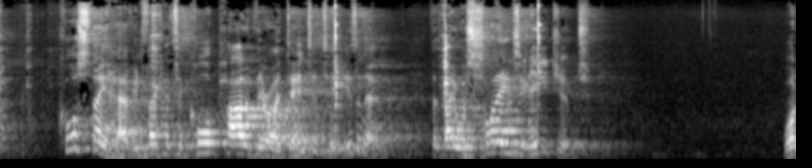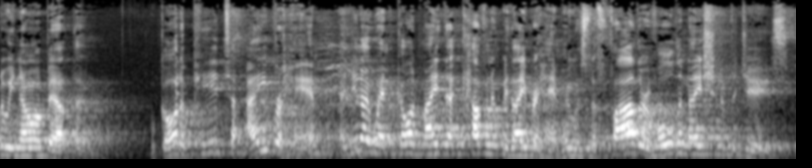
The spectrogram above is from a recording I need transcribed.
Of course they have. In fact, it's a core part of their identity, isn't it? That they were slaves in Egypt. What do we know about them? Well, God appeared to Abraham, and you know when God made that covenant with Abraham, who was the father of all the nation of the Jews?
